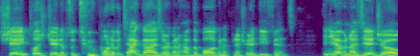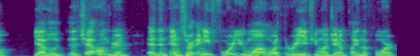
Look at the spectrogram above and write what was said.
Shai plus J so two point of attack guys are going to have the ball, going to penetrate a defense, then you have an Isaiah Joe, you have a, Chet Holmgren, and then insert any four you want or three if you want Jay to play in the four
